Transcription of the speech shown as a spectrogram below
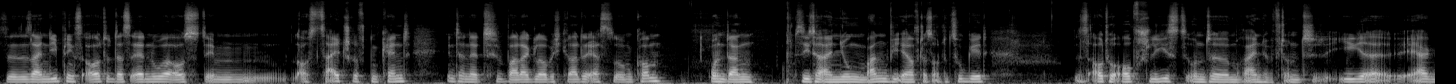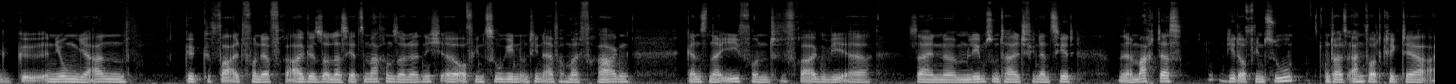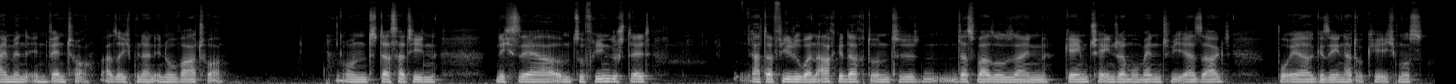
sein Lieblingsauto, das er nur aus dem aus Zeitschriften kennt. Internet war da, glaube ich, gerade erst so im Kommen. Und dann sieht er einen jungen Mann, wie er auf das Auto zugeht, das Auto aufschließt und ähm, reinhüpft. Und er, er in jungen Jahren gefahlt von der Frage, soll er das jetzt machen, soll er nicht äh, auf ihn zugehen und ihn einfach mal fragen, ganz naiv und fragen, wie er seinen Lebensunterhalt finanziert. Und er macht das geht auf ihn zu und als Antwort kriegt er I'm an Inventor, also ich bin ein Innovator. Und das hat ihn nicht sehr ähm, zufriedengestellt. Hat da viel drüber nachgedacht und äh, das war so sein Game Changer Moment, wie er sagt, wo er gesehen hat, okay, ich muss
